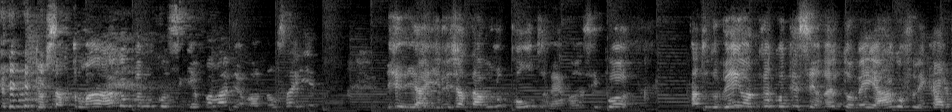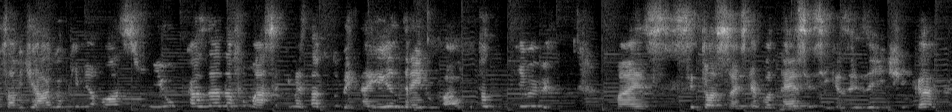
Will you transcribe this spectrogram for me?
eu precisava tomar água porque eu não conseguia falar, minha voz não saía. E, aí ele já tava no ponto, né? Falando assim, pô, tá tudo bem? Olha o que tá acontecendo. Aí eu tomei água, falei, cara, eu precisava de água porque minha voz sumiu por causa da, da fumaça aqui, mas tá tudo bem. Daí entrei no palco e todo mundo vai ver. Mas situações que acontecem assim, que às vezes a gente fica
